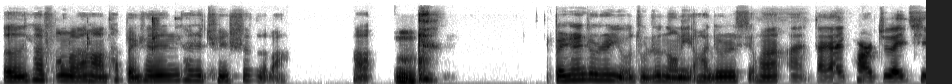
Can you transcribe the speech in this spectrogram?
嗯、你看冯仑哈，他本身他是群狮子吧，啊，嗯 本身就是有组织能力哈，就是喜欢哎大家一块儿聚在一起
